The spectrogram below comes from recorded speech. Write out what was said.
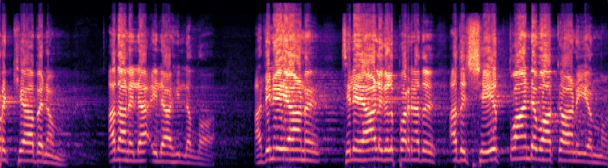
പ്രഖ്യാപനം. അതാണ് ലാ ഇലാഹില്ലല്ലാ അതിനെയാണ് ചില ആളുകൾ പറഞ്ഞത് അത് ഷെയ്ത്താന്റെ വാക്കാണ് എന്ന്.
